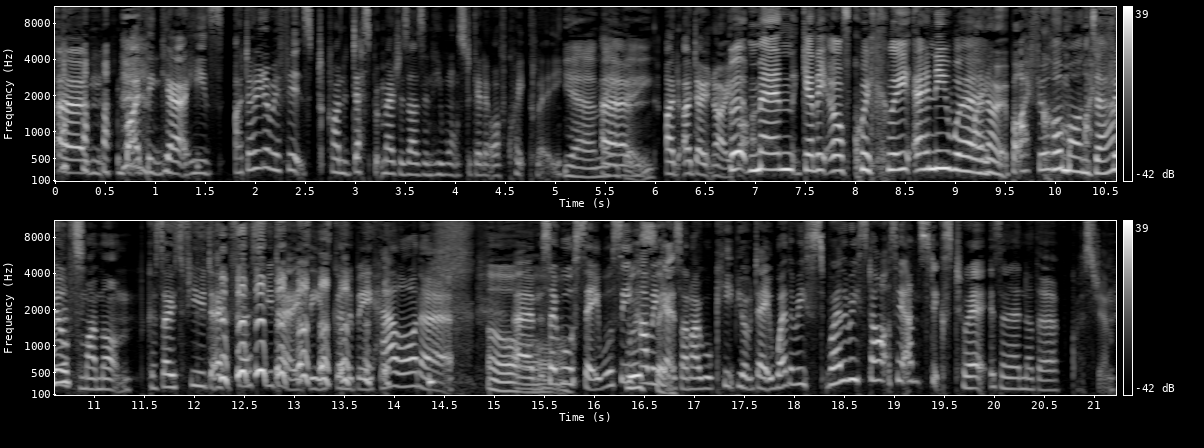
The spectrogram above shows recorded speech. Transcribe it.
um, but I think, yeah, he's. I don't know if it's kind of desperate measures, as in he wants to get it off quickly. Yeah, maybe. Um, I, I don't know, But men get it off quickly anyway. I know, but I feel Come for, on, I Dad. feel for my mum because those few day, first few days he's going to be hell on earth. Um, so we'll see. We'll see We'll how he gets on. I will keep you updated. Whether he whether he starts it and sticks to it is another question.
